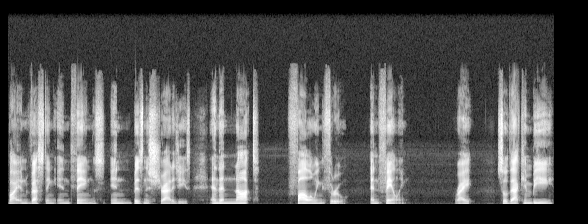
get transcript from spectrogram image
by investing in things, in business strategies, and then not following through and failing, right? So that can be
